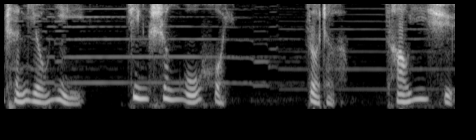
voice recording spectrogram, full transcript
尘有你，今生无悔。作者：曹一雪。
